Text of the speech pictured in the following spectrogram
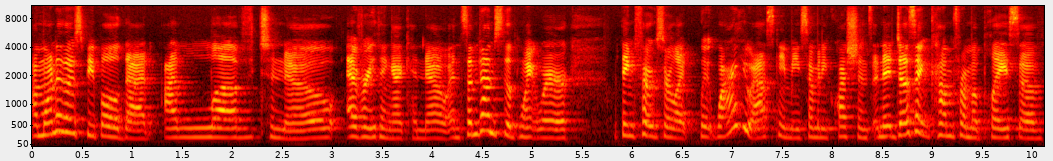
I'm one of those people that I love to know everything I can know, and sometimes to the point where I think folks are like, "Wait, why are you asking me so many questions?" And it doesn't come from a place of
